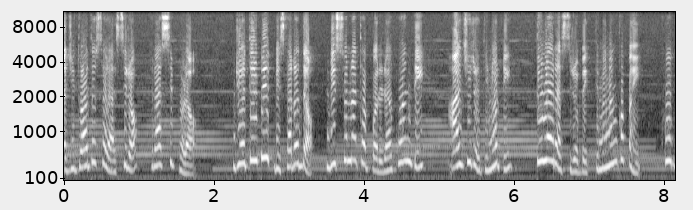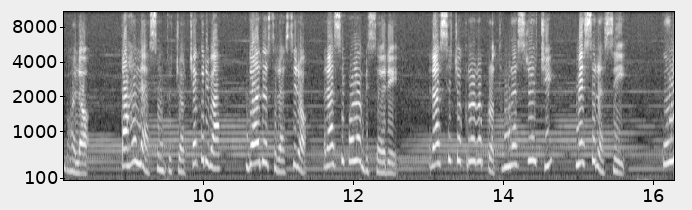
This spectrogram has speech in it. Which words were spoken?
ଆଜି ଦ୍ୱାଦଶ ରାଶିର ରାଶିଫଳ ଜ୍ୟୋତିର୍ବିଦ ବିଶାରଦ ବିଶ୍ୱନାଥ ପରିଡ଼ା କୁହନ୍ତି ଆଜିର ଦିନଟି ତୁଳା ରାଶିର ବ୍ୟକ୍ତିମାନଙ୍କ ପାଇଁ ଖୁବ୍ ଭଲ। ତାହେଲେ ଆସନ୍ତୁ ଚର୍ଚ୍ଚା କରିବା ଦ୍ୱାଦଶ ରାଶିର ରାଶିଫଳ ବିଷୟରେ। ରାଶିଚକ୍ରର ପ୍ରଥମ ରାଶି ରହିଛି ମେଷ ରାଶି। କୂଳ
